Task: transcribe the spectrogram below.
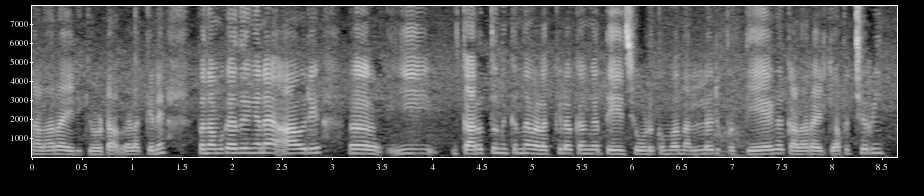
കളറായിരിക്കും കേട്ടോ വിളക്കിന്. ഇപ്പം നമുക്കത് ഇങ്ങനെ ആ ഒരു ഈ കറുത്ത് നിൽക്കുന്ന വിളക്കിലൊക്കെ അങ്ങ് തേച്ച് കൊടുക്കുമ്പോൾ നല്ലൊരു പ്രത്യേക കളറായിരിക്കും അപ്പോൾ ചെറുതായിട്ടുള്ള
